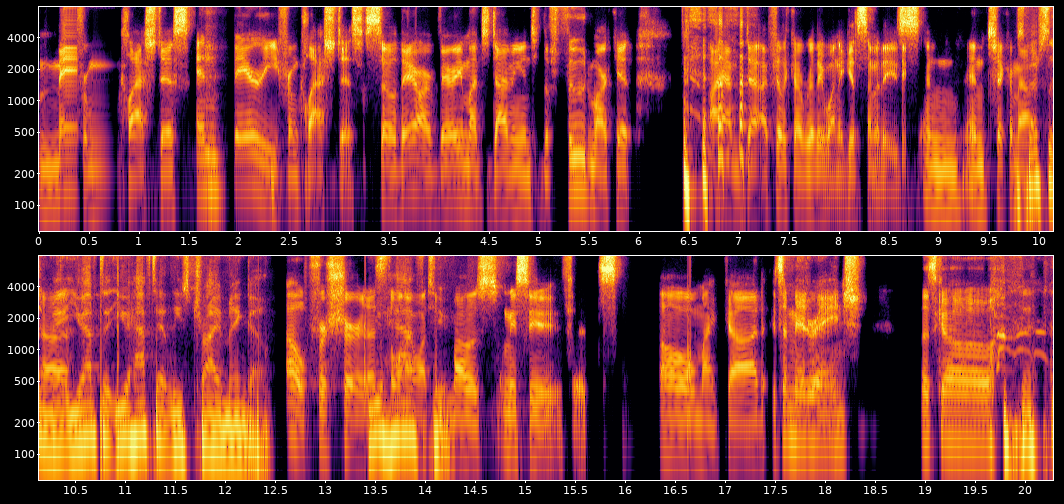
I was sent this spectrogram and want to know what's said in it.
May from Clash Discs, and Berry from Clash Discs. So they are very much diving into the food market. I am. I feel like I really want to get some of these and and check them Especially out. May, Uh, you have to you have to at least try a mango. oh, for sure. That's You the one I want to. the most. Let me see if it's. Oh my god, it's a mid range. Let's go.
